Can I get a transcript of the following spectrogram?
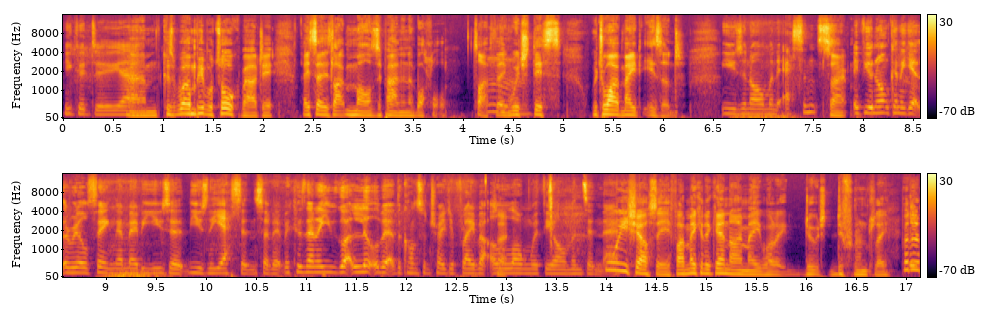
You could do, yeah. Um, because when people talk about it, they say it's like marzipan in a bottle type thing, Mm. which this, which I've made isn't. use an almond essence. So- if you're not going to get the real thing, then maybe use it use the essence of it because then you've got a little bit of the concentrated flavour along with the almonds in there. We shall see. If I make it again, I may well do it differently. But uh,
